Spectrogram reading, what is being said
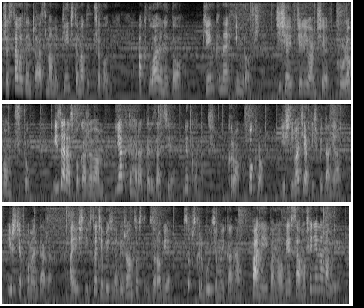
przez cały ten czas mamy 5 tematów przewodnich. Aktualny to piękne i mroczne. Dzisiaj wcieliłam się w królową pszczół i zaraz pokażę Wam, jak te charakteryzacje wykonać. Krok po kroku. Jeśli macie jakieś pytania, piszcie w komentarzach. A jeśli chcecie być na bieżąco z tym, co robię, subskrybujcie mój kanał. Panie i panowie, samo się nie namaluje.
